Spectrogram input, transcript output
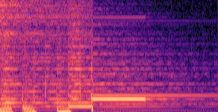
Thank you.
